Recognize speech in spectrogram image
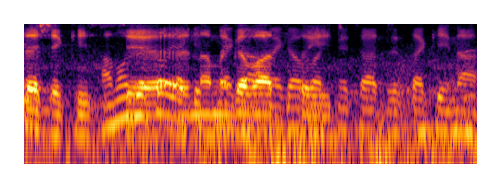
też jakiś A może to e, jakiś na mega, megawat stoi. Właśnie taki na,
